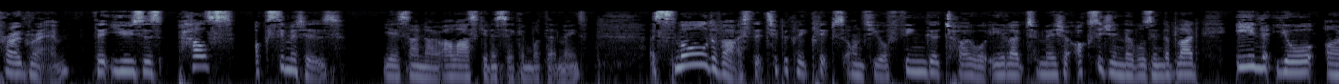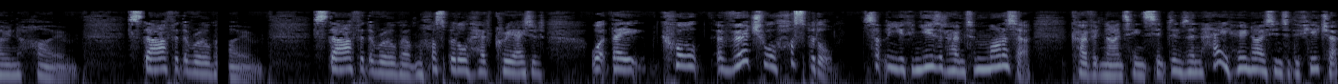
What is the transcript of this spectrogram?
program that uses pulse oximeters. Yes, I know. I'll ask you in a second what that means. A small device that typically clips onto your finger, toe, or earlobe to measure oxygen levels in the blood in your own home. Staff at the Royal Home, staff at the Royal Melbourne Hospital have created what they call a virtual hospital, something you can use at home to monitor COVID-19 symptoms and hey, who knows into the future,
